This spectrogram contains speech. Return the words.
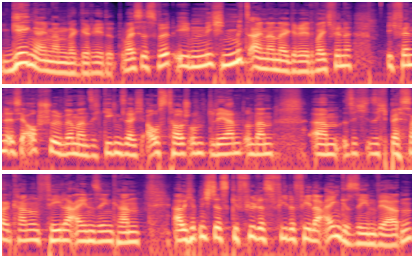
gegeneinander geredet? Weißt du, es wird eben nicht miteinander geredet, weil ich finde, ich finde es ja auch schön, wenn man sich gegenseitig austauscht und lernt und dann ähm, sich, sich bessern kann und Fehler einsehen kann. Aber ich habe nicht das Gefühl, dass viele Fehler eingesehen werden,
